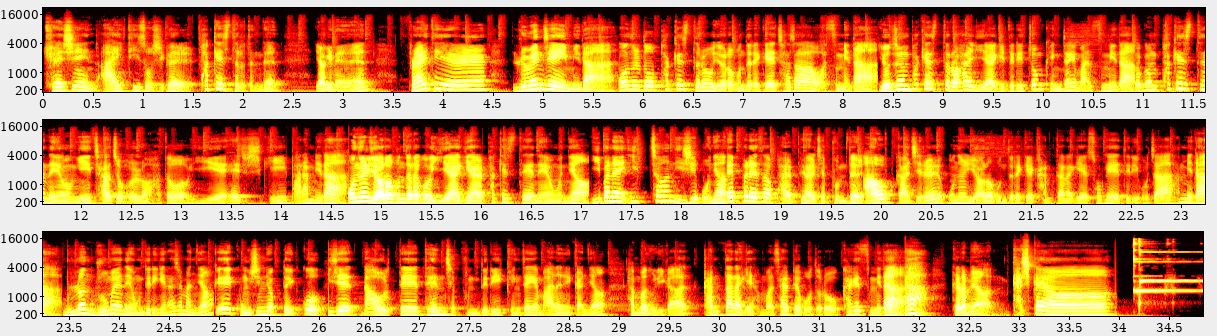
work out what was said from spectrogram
최신 IT 소식을 팟캐스트로 듣는 여기는 브라이트의 루멘제이입니다. 오늘도 팟캐스트로 여러분들에게 찾아왔습니다. 요즘 팟캐스트로 할 이야기들이 좀 굉장히 많습니다. 조금 팟캐스트 내용이 자주 올라와도 이해해 주시기 바랍니다. 오늘 여러분들하고 이야기할 팟캐스트의 내용은요. 이번에 2025년 애플에서 발표할 제품들 9가지를 오늘 여러분들에게 간단하게 소개해 드리고자 합니다. 물론 rum의 내용들이긴 하지만요. 꽤 공신력도 있고 이제 나올 때 된 제품들이 굉장히 많으니까요. 한번 우리가 간단하게 한번 살펴보도록 하겠습니다. 자, 그러면 가실까요? 안녕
